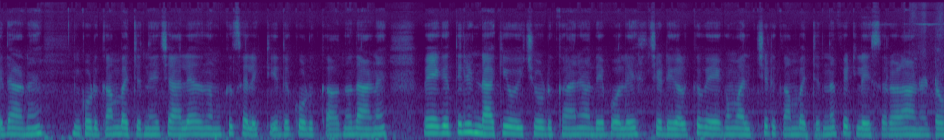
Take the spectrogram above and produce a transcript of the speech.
ഏതാണ് കൊടുക്കാൻ പറ്റുന്നത് വെച്ചാൽ അത് നമുക്ക് സെലക്ട് ചെയ്ത് കൊടുക്കാവുന്നതാണ്. വേഗത്തിൽ ഉണ്ടാക്കി ഒഴിച്ചു കൊടുക്കാനും അതേപോലെ ചെടികൾക്ക് വേഗം വലിച്ചെടുക്കാൻ പറ്റുന്ന ഫെർട്ടിലൈസറുകളാണ് കേട്ടോ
